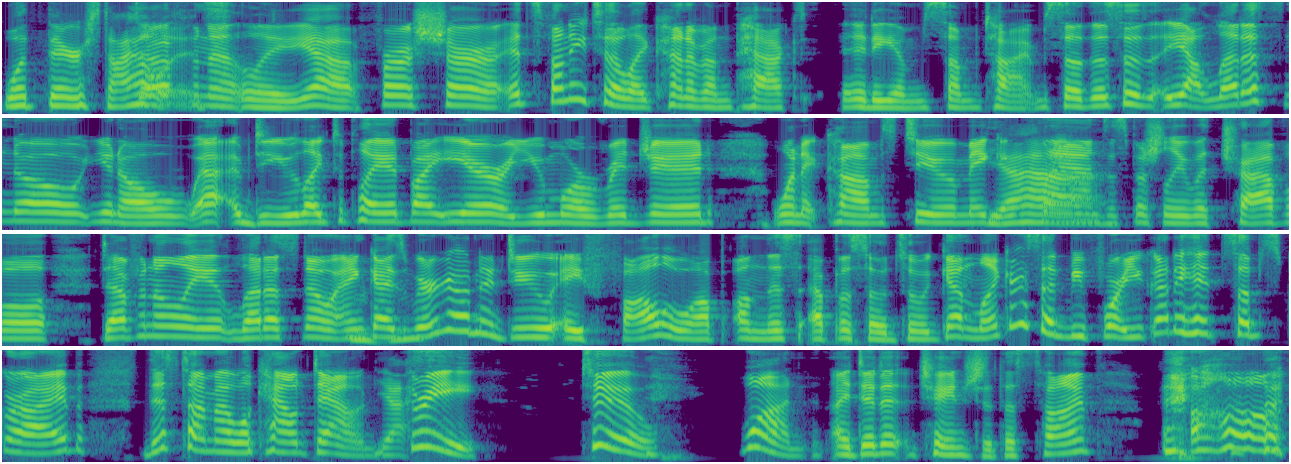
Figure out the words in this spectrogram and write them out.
what their style is. Definitely. Yeah, for sure. It's funny to like kind of unpack idioms sometimes. So this is yeah, let us know, you know, uh, do you like to play it by ear? Are you more rigid when it comes to making Yeah. plans, especially with travel? Definitely let us know. And guys, Mhm. we're going to do a follow-up on this episode. So again, like I said before, you got to hit subscribe. This time I will count down. Yes. Three, two, one. I did it, changed it this time. Um,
